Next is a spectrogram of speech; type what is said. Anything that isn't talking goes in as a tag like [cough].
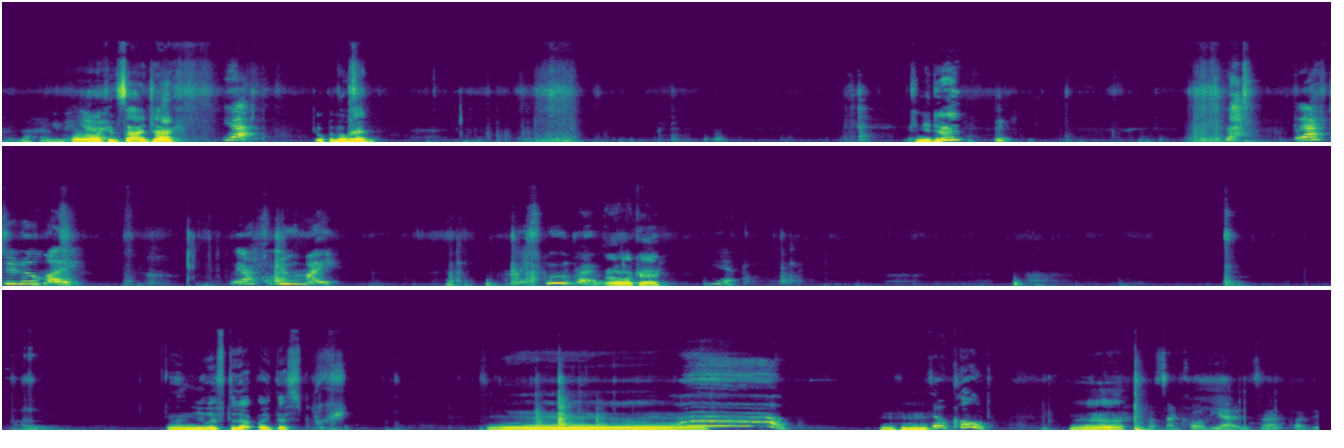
There's nothing in it Want to yet. look inside, Jack? Yeah. Open the lid. Can you do it? We have to do my. We have to do my. My screwdriver. Oh, okay. Yeah. And then you lift it up like this. Whoa. Oh, [laughs] so cold. Yeah. It's not cold yet. It's not plugged in.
